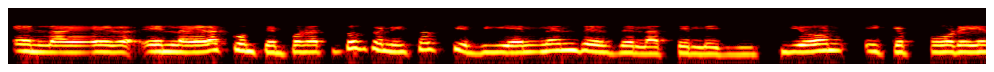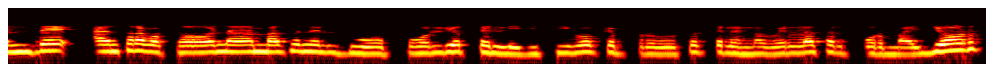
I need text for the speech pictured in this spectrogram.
en la era, en la era contemporánea, tantos guionistas que vienen desde la televisión y que por ende han trabajado nada más en el duopolio televisivo que produce telenovelas al por mayor,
